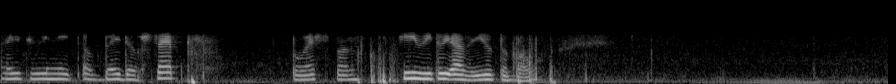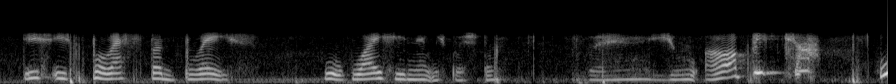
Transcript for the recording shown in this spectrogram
I think we need a better step to respond. He really are YouTuber. This is Preston Plays. Oh, why his name is Preston? When you are a pizza. Who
